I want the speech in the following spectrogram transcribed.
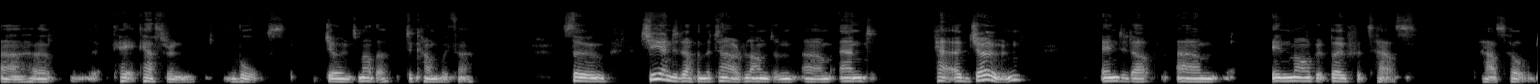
uh, her Catherine Vaux, Joan's mother, to come with her. So she ended up in the Tower of London, um, and Joan ended up um, in Margaret Beaufort's house household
